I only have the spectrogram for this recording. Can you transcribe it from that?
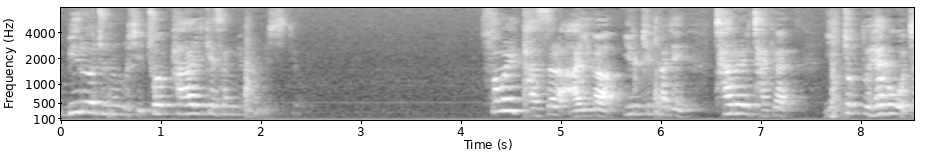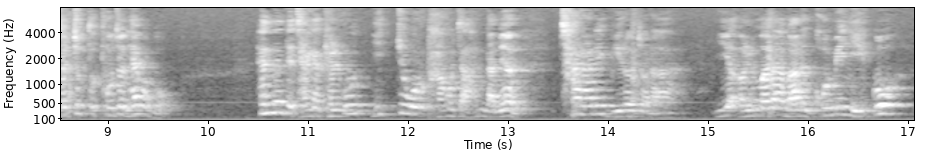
밀어주는 것이 좋다 이렇게 설명한 것이죠. 25살 아이가 이렇게까지 차라리 자기가 이쪽도 해보고 저쪽도 도전해보고 했는데 자기가 결국 이쪽으로 가고자 한다면 차라리 밀어줘라. 이 얼마나 많은 고민이 있고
